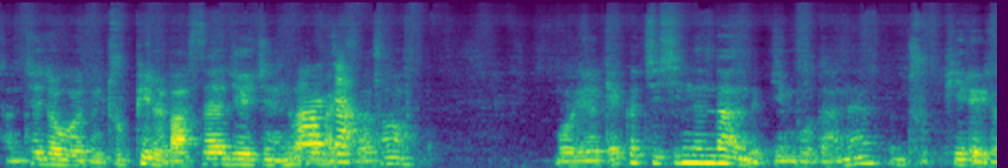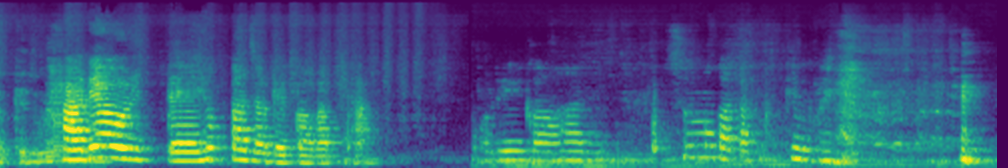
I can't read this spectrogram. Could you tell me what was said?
전체적으로 좀 두피를 마사지 해주는 효과가 맞아. 있어서 머리를 깨끗이 씻는다는 느낌보다는 좀 두피를 이렇게 눌러 가려울 때 효과적일 것 같아. 머리가 한 20가닥 피우고 있네.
